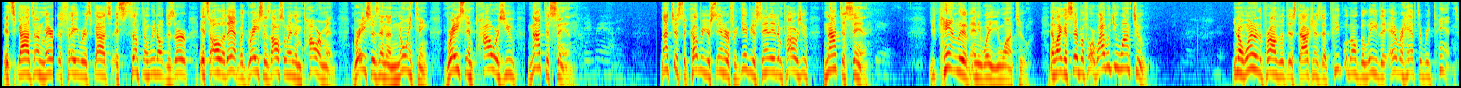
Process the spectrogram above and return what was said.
it's God's unmerited favor. It's God's, it's something we don't deserve. It's all of that. But grace is also an empowerment. Grace is an anointing. Grace empowers you not to sin. Amen. Not just to cover your sin or forgive your sin, it empowers you not to sin. You can't live any way you want to. And like I said before, why would you want to? You know, one of the problems with this doctrine is that people don't believe they ever have to repent.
